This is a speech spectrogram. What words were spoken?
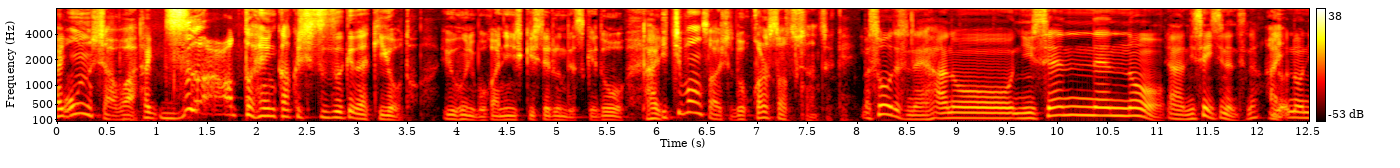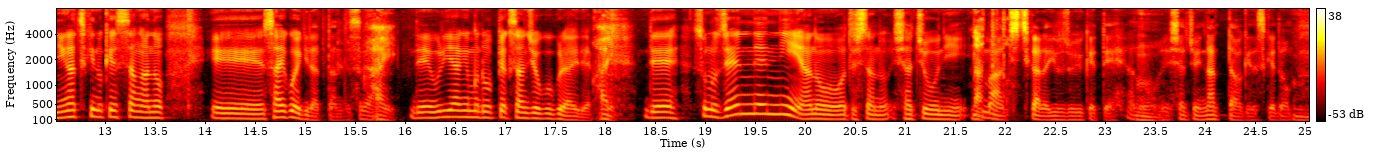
はい、御社はずっと変革し続けた企業というふうに僕は認識してるんですけど、はい、一番最初どこからスタートしたんですかそうですね。あの2000年のあ2001年ですね、はい、の2月期の決算があの、えー、最高益だったんですが、はい、で売上も630億ぐらいで、はい、でその前年にあの私あの社長にまあ父から譲り受けてあの、うん、社長になったわけですけど、うん、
